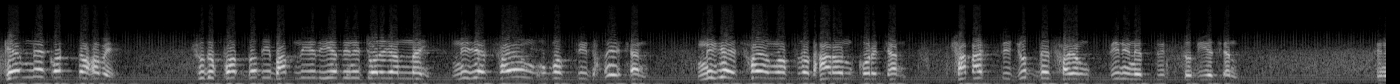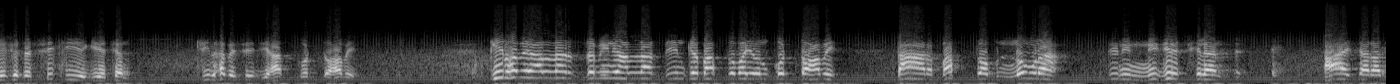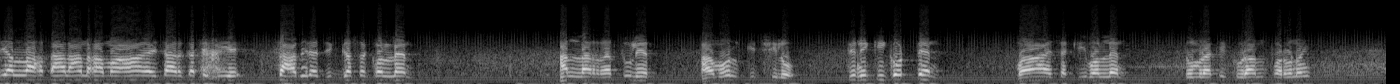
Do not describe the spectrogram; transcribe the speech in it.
কেমনে করতে হবে? শুধু পদ্ধতি বাতলিয়ে দিয়ে তিনি চলে যান নাই, নিজে স্বয়ং উপস্থিত হয়েছেন, নিজে স্বয়ং অস্ত্র ধারণ করেছেন, সাতাশটি যুদ্ধে স্বয়ং তিনি নেতৃত্ব দিয়েছেন। তিনি সেটা শিখিয়ে গিয়েছেন, কীভাবে সেই জিহাদ করতে হবে, কীভাবে আল্লাহর জমিনে আল্লাহর দিনকে বাস্তবায়ন করতে হবে, তার বাস্তব নমুনা তিনি নিজে ছিলেন। আয়সা রাজি আল্লাহ আনহামা আয়সার কাছে গিয়ে সাহাবিরা জিজ্ঞাসা করলেন, আল্লাহর রাসুলের আমল কি ছিল? তিনি কি করতেন? মা আয়সা কি বললেন, তোমরা কি কোরআন পড়ো নাই?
